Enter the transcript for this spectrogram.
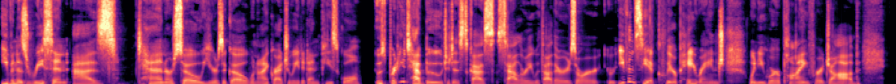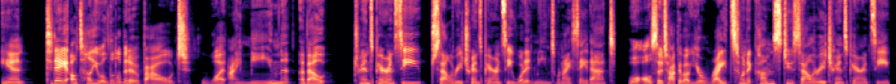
even as recent as 10 or so years ago when I graduated NP school. It was pretty taboo to discuss salary with others or, or even see a clear pay range when you were applying for a job. And Today, I'll tell you a little bit about what I mean about transparency, salary transparency, what it means when I say that. We'll also talk about your rights when it comes to salary transparency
